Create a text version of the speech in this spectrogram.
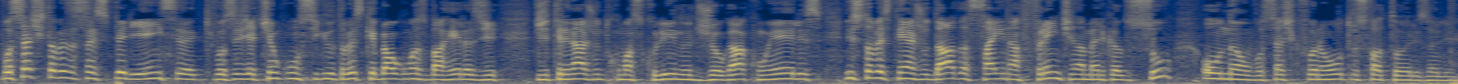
Você acha que talvez essa experiência que vocês já tinham conseguido, talvez quebrar algumas barreiras de, de treinar junto com o masculino, de jogar com eles, isso talvez tenha ajudado a sair na frente na América do Sul? Ou não? Você acha que foram outros fatores ali?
